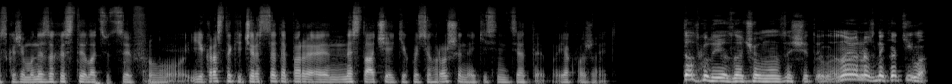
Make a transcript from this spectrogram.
скажімо, не захистила цю цифру? І якраз таки через це тепер нестача якихось грошей на якісь ініціативи. Як вважаєте? Та откуда я знаю, що вона защитила? Наверное, ж не хотіла.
